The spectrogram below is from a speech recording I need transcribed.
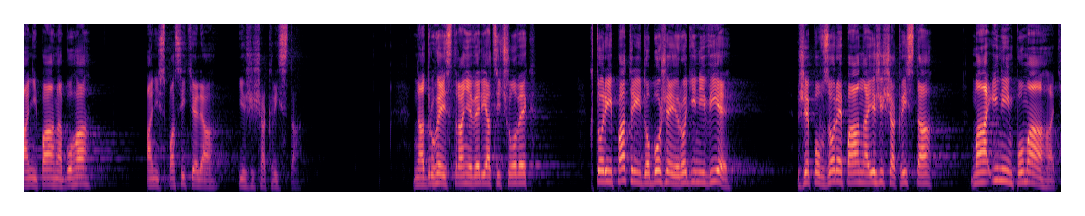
ani Pána Boha, ani Spasiteľa Ježiša Krista. Na druhej strane veriaci človek, ktorý patrí do Božej rodiny, vie, že po vzore Pána Ježiša Krista má iným pomáhať.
